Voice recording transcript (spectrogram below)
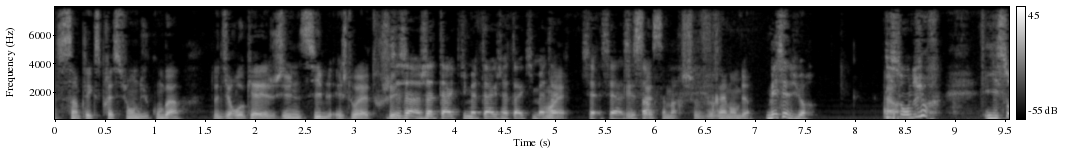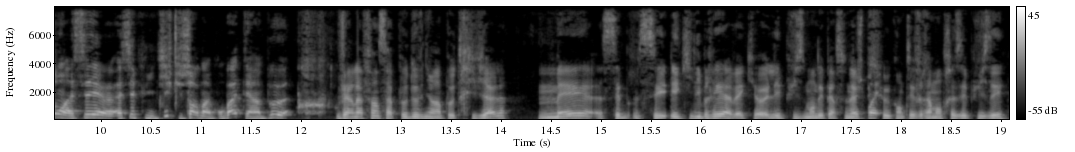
simple expression du combat de dire ok, j'ai une cible et je dois la toucher. C'est ça, j'attaque, il m'attaque, j'attaque, il m'attaque. Ouais. C'est ça, ça. ça marche vraiment bien. Mais c'est dur. Ils Alors- sont durs. Ils sont assez euh, assez punitifs. Tu sors d'un combat, t'es un peu Vers la fin, ça peut devenir un peu trivial, mais c'est c'est équilibré avec euh, l'épuisement des personnages, puisque quand t'es vraiment très épuisé,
